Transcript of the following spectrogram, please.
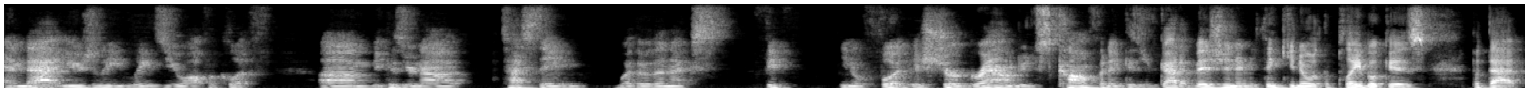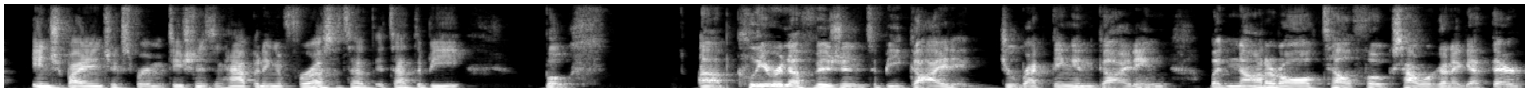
and that usually leads you off a cliff um, because you're not testing whether the next you know foot is sure ground. You're just confident because you've got a vision and you think you know what the playbook is, but that inch by inch experimentation isn't happening. And for us, it's it's had to be both uh, clear enough vision to be guiding, directing, and guiding, but not at all tell folks how we're going to get there.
